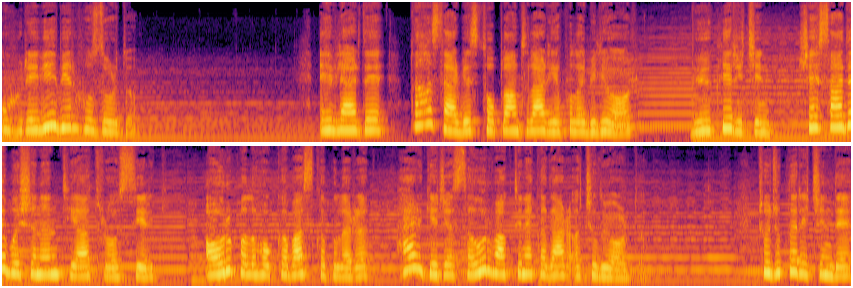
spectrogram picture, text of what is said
uhrevi bir huzurdu. Evlerde daha serbest toplantılar yapılabiliyor, büyükler için Şehzade başının tiyatro, sirk, Avrupalı hokkabaz kapıları her gece sahur vaktine kadar açılıyordu. Çocuklar için de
